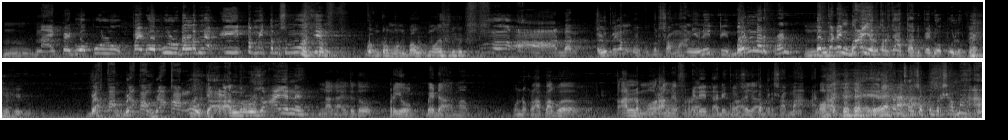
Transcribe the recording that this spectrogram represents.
Hmm. Naik P20, P20 dalamnya hitam-hitam semua Jim. Gondrong gondrong bau. Wah, dan lu bilang oh, kebersamaan unity. Bener, friend. Hmm. Dan gak ada yang bayar ternyata di P20, friend. belakang, belakang, belakang. Uh, jalan terus aja nih. Enggak enggak itu tuh Priok, beda sama Pondok Kelapa gua kalem orangnya, friend. Ini tadi konsep Bayar. kebersamaan. Oh. tadi. Ya kan konsep kebersamaan.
